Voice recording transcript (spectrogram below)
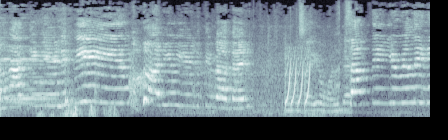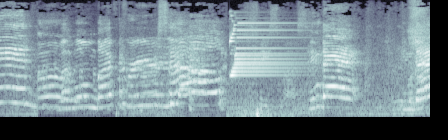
ang ating yearly theme! ano yung yearly theme natin? Something you really need! Oh, buy for yourself! Face mask. Hindi! Hindi!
